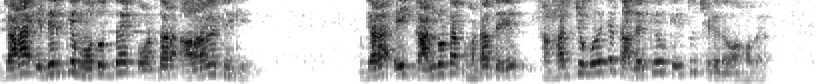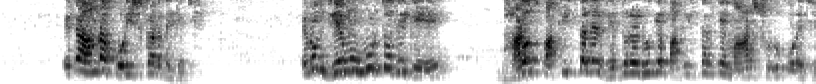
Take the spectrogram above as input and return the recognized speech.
যারা এদেরকে মদত দেয় পর্দার আড়ালে থেকে, যারা এই কাণ্ডটা ঘটাতে সাহায্য করেছে, তাদেরকেও কিন্তু ছেড়ে দেওয়া হবে না। এটা আমরা পরিষ্কার দেখেছি। এবং যে মুহূর্ত থেকে ভারত পাকিস্তানের ভেতরে ঢুকে পাকিস্তানকে মার শুরু করেছে।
